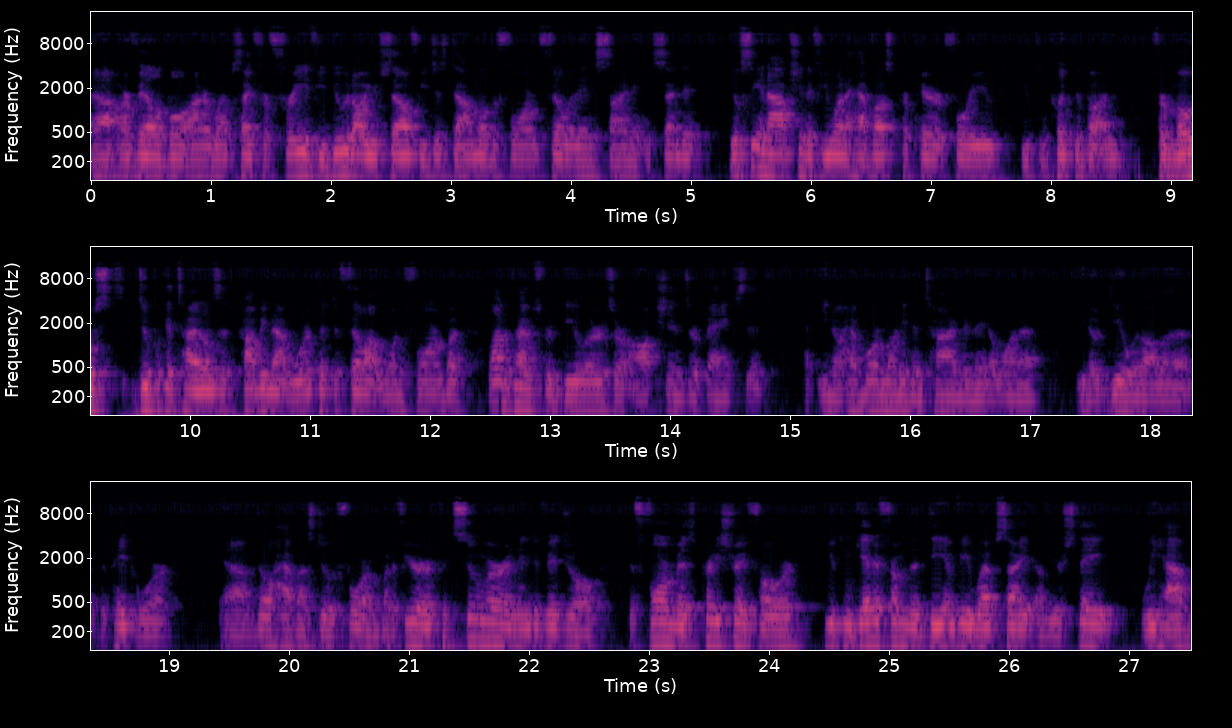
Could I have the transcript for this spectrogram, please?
uh, are available on our website for free. If you do it all yourself, you just download the form, fill it in, sign it, and send it. You'll see an option if you want to have us prepare it for you. You can click the button. For most duplicate titles, it's probably not worth it to fill out one form, but a lot of times for dealers or auctions or banks that you know have more money than time and they don't want to you know deal with all the, the paperwork, uh, they'll have us do it for them. But if you're a consumer, an individual, the form is pretty straightforward. You can get it from the DMV website of your state. We have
